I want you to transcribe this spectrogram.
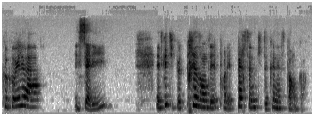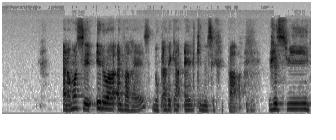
Coucou Eloa Salut est-ce que tu peux te présenter pour les personnes qui ne te connaissent pas encore? Alors moi, c'est Eloa Alvarez, donc avec un L qui ne s'écrit pas. Je suis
